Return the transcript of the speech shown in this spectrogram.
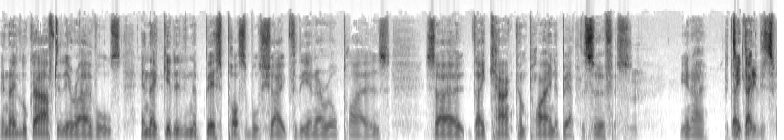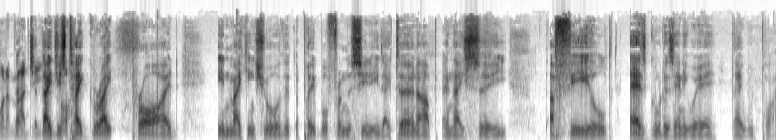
and they look after their ovals and they get it in the best possible shape for the NRL players so they can't complain about the surface. Hmm. You know, particularly they, they, this one at Mudgee. They just oh. take great pride in making sure that the people from the city they turn up and they see a field as good as anywhere they would play.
